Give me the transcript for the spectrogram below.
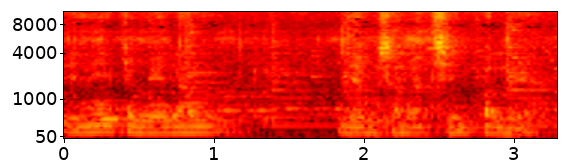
Ini cemilan yang sangat simpel ya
